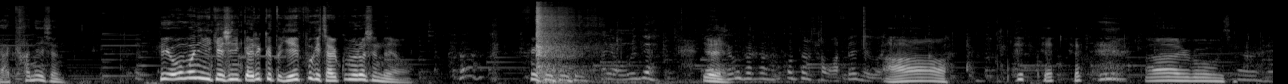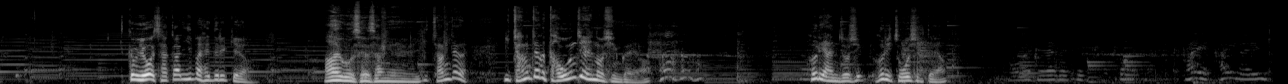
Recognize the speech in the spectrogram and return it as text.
야 카네이션. 그 어머님이 계시니까 이렇게 또 예쁘게 잘 꾸며놓으셨네요. 아니 어제 예. 정상가 꽃들 사 왔어요 제가. 아. 아이고. 참. 그럼 요 잠깐 이발 해드릴게요. 아이고 세상에 이 장작을 이 장작을 다 언제 해놓으신 거예요? 허리 안 좋으실 허리 좋으실 때요? 아, 제가 이렇게 가위 가위가 있어.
